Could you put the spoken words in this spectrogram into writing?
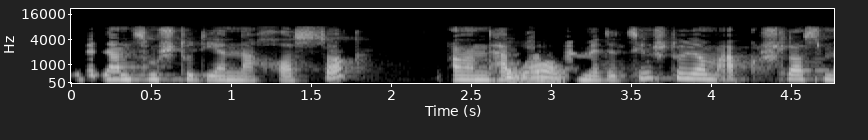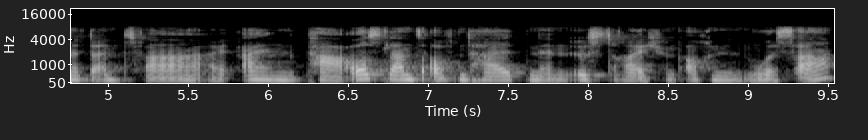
Und bin dann zum Studieren nach Rostock und Oh, habe wow. mein Medizinstudium abgeschlossen mit ein, zwar ein paar Auslandsaufenthalten in Österreich und auch in den USA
